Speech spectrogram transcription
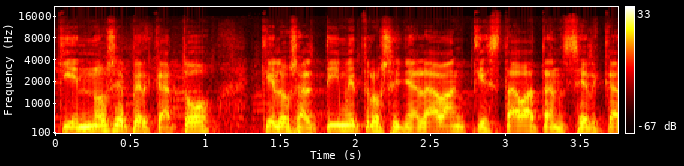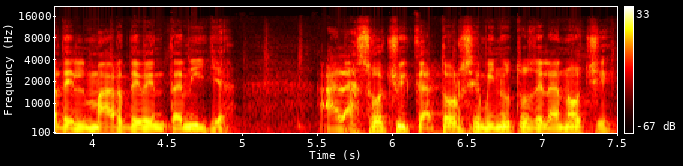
quien no se percató que los altímetros señalaban que estaba tan cerca del mar de Ventanilla. A las 8 y 14 minutos de la noche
